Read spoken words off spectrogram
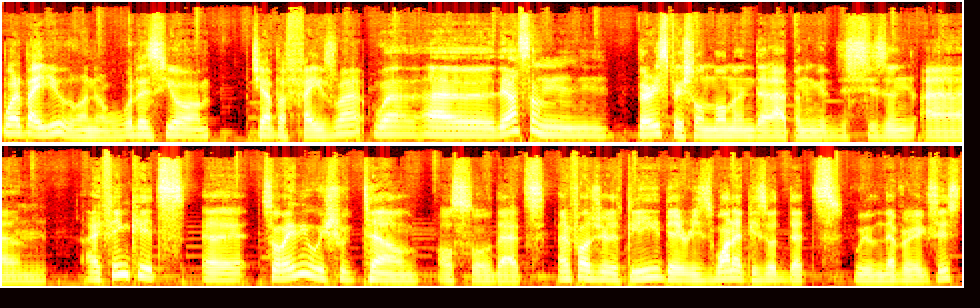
what about you, Renaud? What is your do you have a favorite? Well, uh, there are some very special moments that happened with this season. Um, I think it's uh, so. Maybe we should tell also that unfortunately there is one episode that will never exist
